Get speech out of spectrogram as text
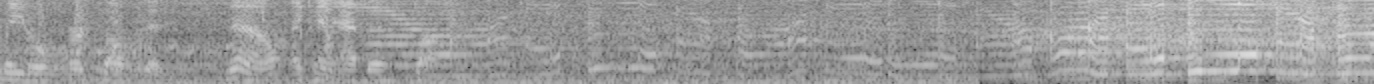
tomatoes are softened. Now I can add the sauce. Yeah.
